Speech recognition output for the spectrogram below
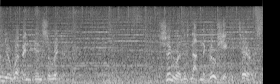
Down your weapon and surrender. Shinra does not negotiate with terrorists.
